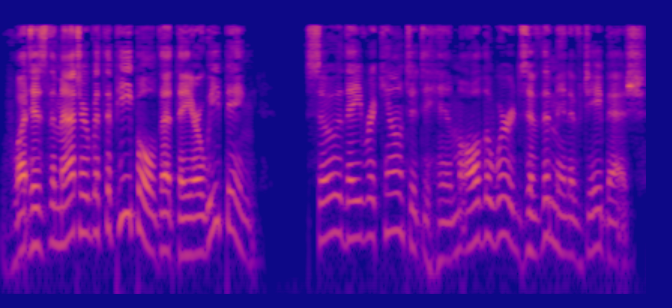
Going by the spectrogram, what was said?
What is the matter with the people, that they are weeping? So they recounted to him all the words of the men of Jabesh.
